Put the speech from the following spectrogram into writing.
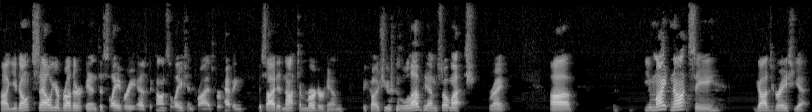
Uh, you don't sell your brother into slavery as the consolation prize for having decided not to murder him because you love him so much, right? Uh, you might not see God's grace yet.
